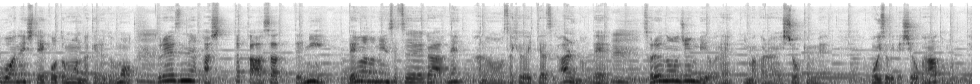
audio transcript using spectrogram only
募はねしていこうと思うんだけれども、うん。とりあえずね明日か明後日に電話の面接がねあの先ほど言ったやつがあるので、うん。それの準備をね今から一生懸命大急ぎでしようかなと思ってい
